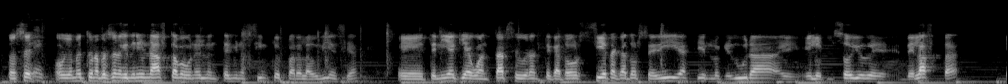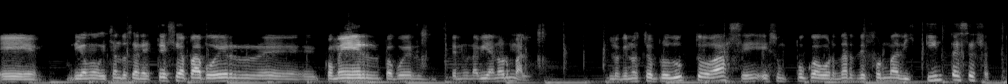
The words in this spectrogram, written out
Entonces, obviamente una persona que tenía una afta, para ponerlo en términos simples para la audiencia, eh, tenía que aguantarse durante 14, 7 a 14 días, que es lo que dura eh, el episodio de, del afta, eh, digamos, echándose anestesia para poder comer, para poder tener una vida normal. Lo que nuestro producto hace es un poco abordar de forma distinta ese efecto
